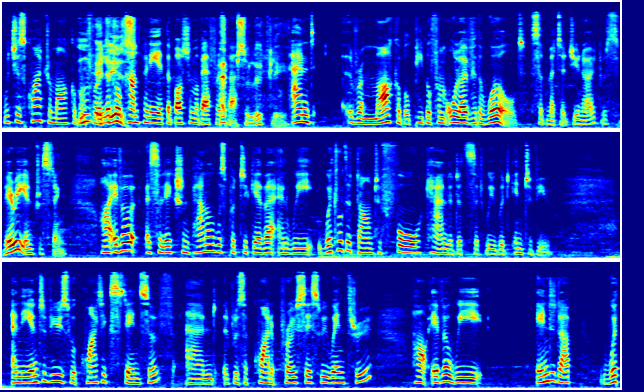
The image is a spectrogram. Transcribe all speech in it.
which is quite remarkable Mm, for a little is. company at the bottom of Africa. Absolutely. And remarkable people from all over the world submitted, you know, it was very interesting. However, a selection panel was put together and we whittled it down to four candidates that we would interview. And the interviews were quite extensive and it was a, quite a process we went through. However, we ended up with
